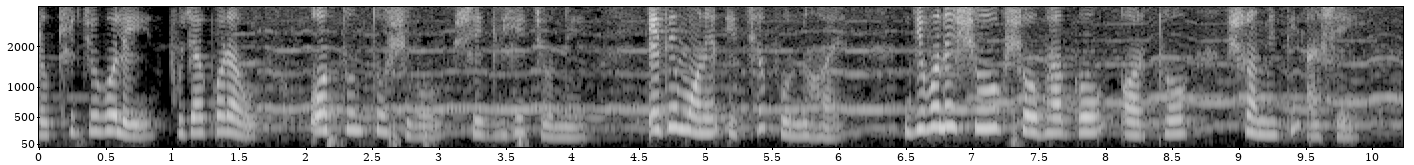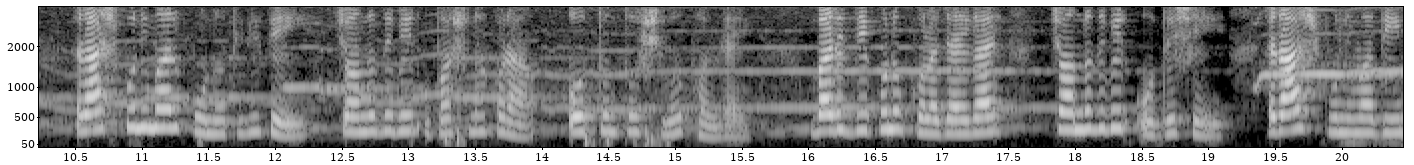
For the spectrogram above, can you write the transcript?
লক্ষ্মীর যুগলে পূজা করাও অত্যন্ত শুভ সে গৃহের জন্যে। এতে মনের ইচ্ছা পূর্ণ হয়। জীবনে সুখ, সৌভাগ্য, অর্থ সমৃদ্ধি আসে। রাস পূর্ণিমার পুণ্যতিথিতে চন্দ্রদেবের উপাসনা করা অত্যন্ত শুভ ফল দেয়। বাড়ির যে কোনো খোলা জায়গায় চন্দ্রদেবের উদ্দেশ্যে রাস পূর্ণিমা দিন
